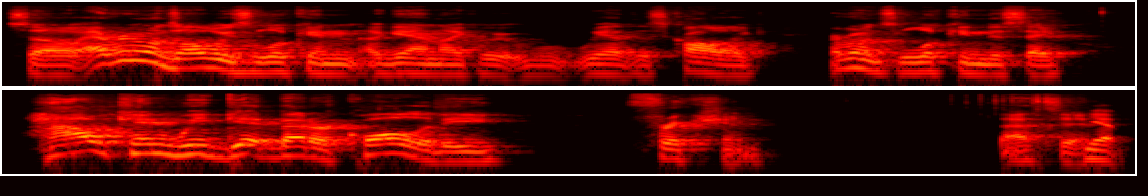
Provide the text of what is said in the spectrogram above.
So everyone's always looking, again, like we, we had this call, like everyone's looking to say, how can we get better quality? Friction. That's it. Yep.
